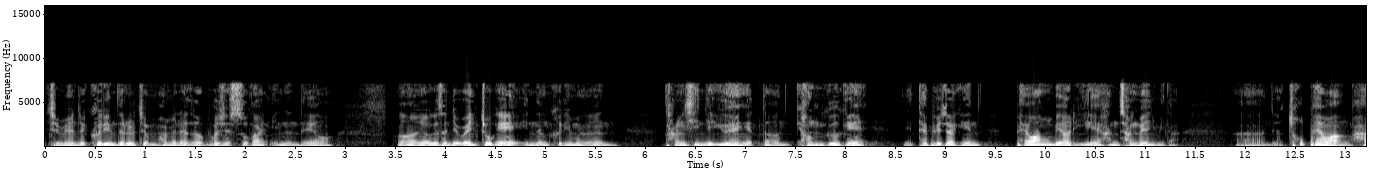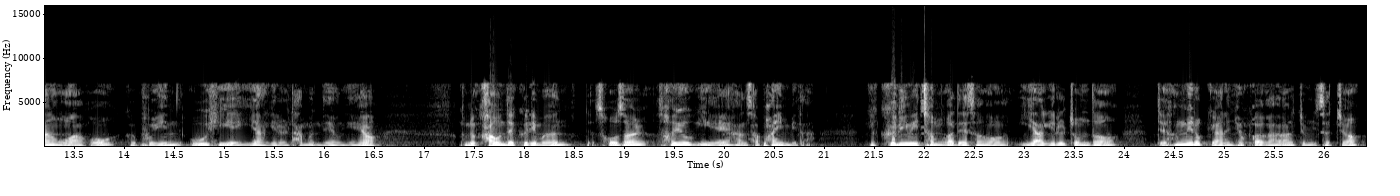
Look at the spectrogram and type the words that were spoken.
지금 현재 그림들을 좀 화면에서 보실 수가 있는데요. 어, 여기서 이제 왼쪽에 있는 그림은 당시 이제 유행했던 경극의 대표적인 패왕별이의 한 장면입니다. 아, 이제 초패왕 한웅하고 그 부인 우희의 이야기를 담은 내용이에요. 그리고 가운데 그림은 소설 서유기의 한 사파입니다. 이 그림이 첨가돼서 이야기를 좀 더 흥미롭게 하는 효과가 좀 있었죠.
